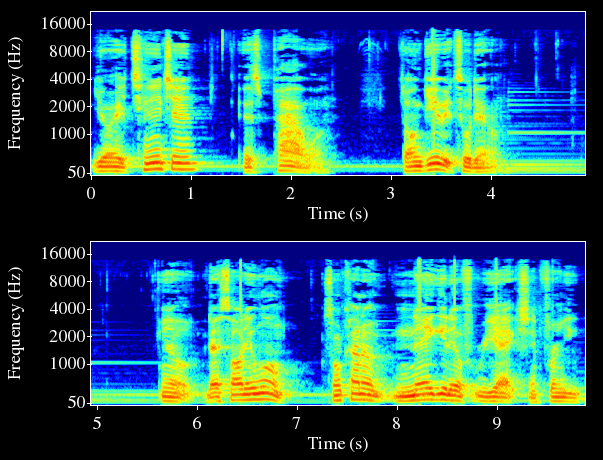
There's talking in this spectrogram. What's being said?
your attention is power. Don't give it to them. You know, that's all they want some kind of negative reaction from you.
